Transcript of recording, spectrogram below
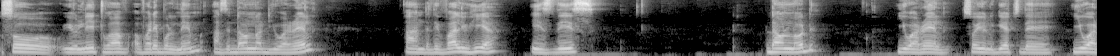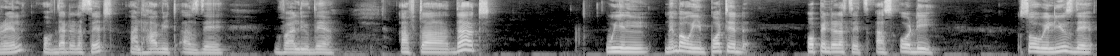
So you need to have a variable name as the download URL and the value here is this download URL. So you'll get the URL of that dataset and have it as the value there. After that, we'll remember we imported open datasets as OD. So we'll use the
